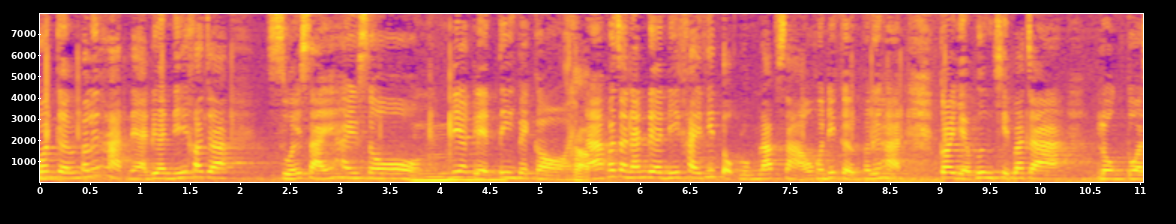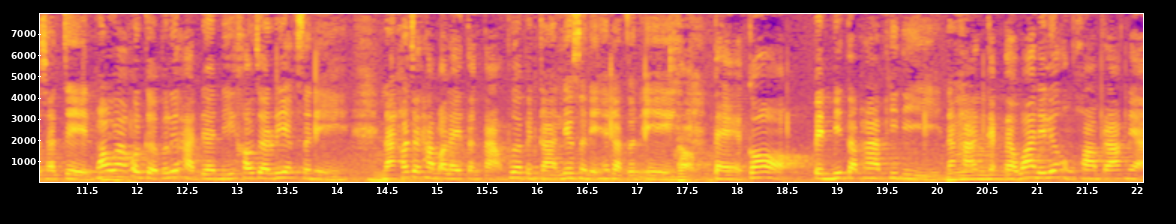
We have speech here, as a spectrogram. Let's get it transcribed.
คนเกิดวันพฤหัสเนี่ยเดือนนี้เขาจะ สวยใสไฮโซ อืมเรียกเรตติ้งไปก่อนครับนะเพราะฉะนั้นเดือนนี้ใครที่ตกหลุมรับสาวคนที่เกิดวันพฤหัส ก็อย่าเพิ่งคิดว่าจะ ลงตัวชัดเจน เพราะว่าคนเกิดพฤหัสเดือนนี้เขาจะเรียกเสน่ห์นะเขาจะทำอะไรต่างๆ เพื่อเป็นการเรียกเสน่ห์ให้กับตนเองครับแต่ก็เป็นมิตรภาพที่ดีนะคะอืมแต่ว่าในเรื่องของความรักเนี่ย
